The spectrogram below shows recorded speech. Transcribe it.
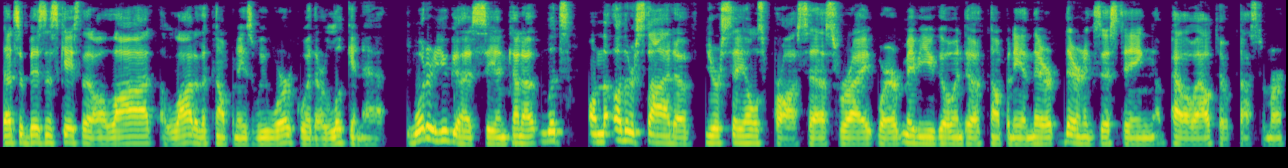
that's a business case that a lot a lot of the companies we work with are looking at What are you guys seeing? Kind of let's on the other side of your sales process, right? Where maybe you go into a company and they're they're an existing Palo Alto customer,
